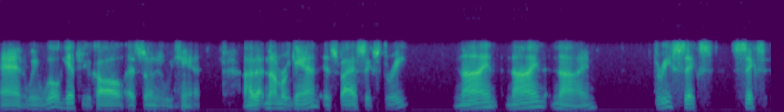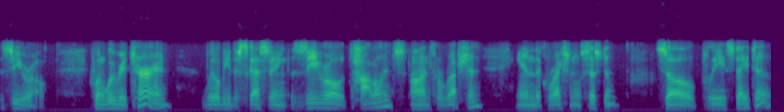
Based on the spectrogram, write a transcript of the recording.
and we will get to your call as soon as we can. Uh, that number again is 563 999 3660. When we return, we'll be discussing zero tolerance on corruption in the correctional system. So please stay tuned.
